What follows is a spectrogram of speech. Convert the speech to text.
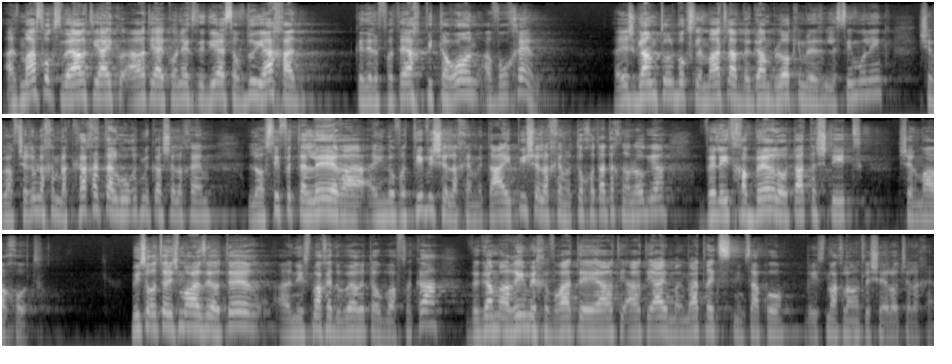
אז MathWorks ו-RTI Connect DDS עבדו יחד כדי לפתח פתרון עבורכם. יש גם toolbox ל MATLAB וגם בלוקים ל Simulink שמאפשרים לכם לקחת את האלגוריתמיקה שלכם, להוסיף את ה-layer האינובטיבי שלכם, את ה-IP שלכם לתוך אותה טכנולוגיה ולהתחבר לאותה תשתית של מערכות. מי שרוצה לשמוע על זה יותר, אני אשמח לדבר איתו בהפסקה, וגם ארי מחברת RTI, מטריקס, נמצא פה וישמח לענות לשאלות שלכם.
